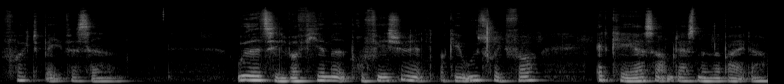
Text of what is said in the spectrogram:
Frygt bag facaden. Udadtil var firmaet professionelt og gav udtryk for at kære sig om deres medarbejdere.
